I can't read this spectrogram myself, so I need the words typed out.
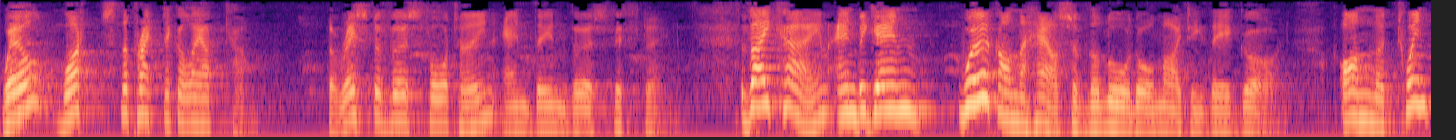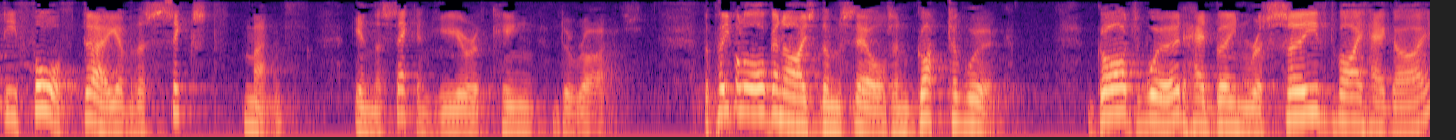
Well, what's the practical outcome? The rest of verse 14 and then verse 15. They came and began work on the house of the Lord Almighty their God on the 24th day of the sixth month in the second year of King Darius. The people organised themselves and got to work. God's word had been received by Haggai,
